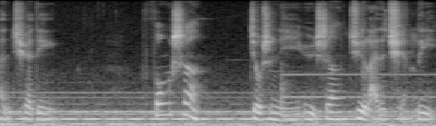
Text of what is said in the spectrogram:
很确定，丰盛就是你与生俱来的权利。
